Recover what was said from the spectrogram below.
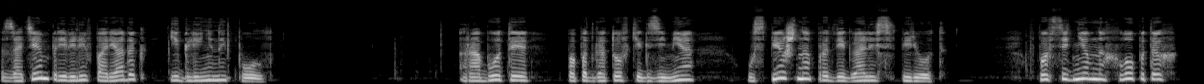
Затем привели в порядок и глиняный пол. Работы по подготовке к зиме успешно продвигались вперед. В повседневных хлопотах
